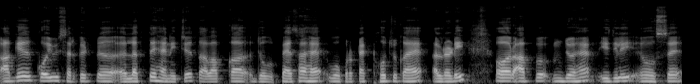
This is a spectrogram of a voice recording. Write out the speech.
आगे कोई भी सर्किट लगते हैं नीचे तो आपका जो पैसा है, वो प्रोटेक्ट हो चुका है ऑलरेडी और आप जो है इजीली उससे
